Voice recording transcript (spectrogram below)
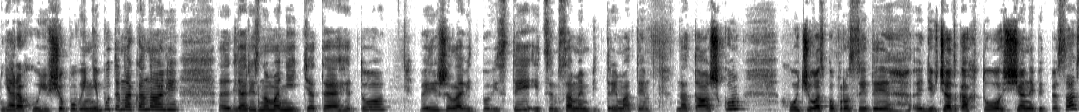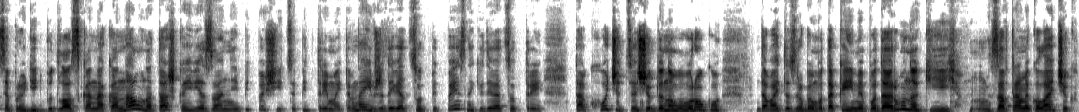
Я рахую, що повинні бути на каналі е, для різноманіття теги, то вирішила відповісти і цим самим підтримати Наташку. Хочу вас попросити, е, дівчатка, хто ще не підписався, пройдіть, будь ласка, на канал Наташка і в'язання. Підпишіться, підтримайте. В неї вже 900 підписників, 903. Так хочеться, щоб до Нового року давайте зробимо такий ми подарунок. І завтра Миколайчик,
